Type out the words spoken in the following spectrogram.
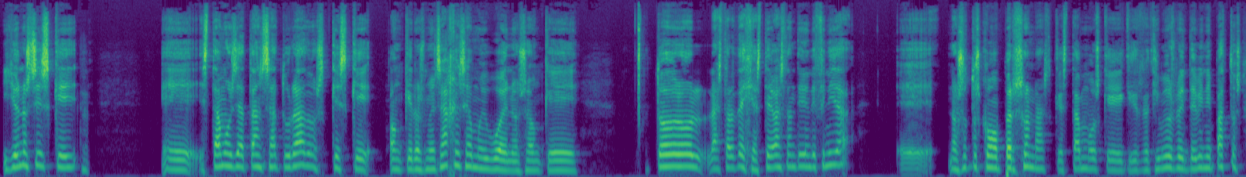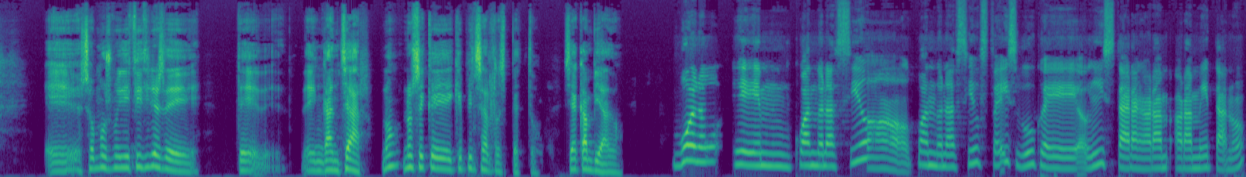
Y yo no sé si es que estamos ya tan saturados que es que, aunque los mensajes sean muy buenos, aunque toda la estrategia esté bastante bien definida, eh, nosotros como personas que estamos, que, recibimos 20.000 impactos, eh, somos muy difíciles de, enganchar, ¿no? No sé qué, piensa al respecto. ¿Se ha cambiado? Bueno, em, cuando nació, cuando nació Facebook eh, o Instagram, ahora, Meta, ¿no?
